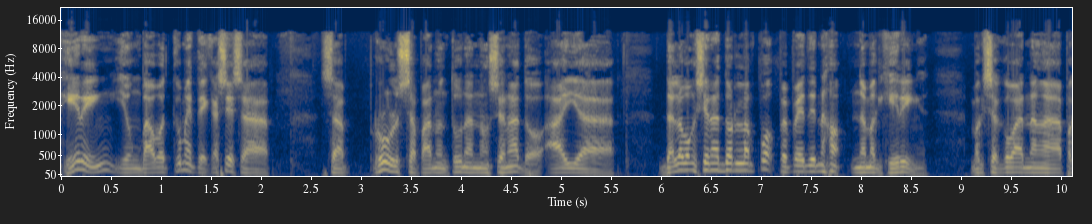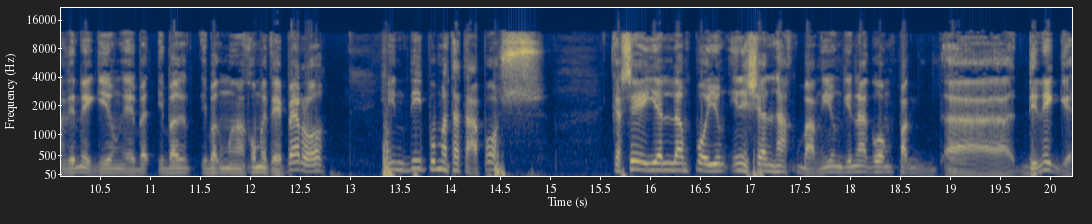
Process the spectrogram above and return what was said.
hearing, yung bawat komite, kasi sa sa rules sa panuntunan ng Senado ay ah, dalawang senador lang po pwede na, na mag-hearing, magsagawa ng ah, pagdinig yung iba, ibang, ibang mga komite. Pero hindi po matatapos. Kasi yan lang po yung initial na hakbang, yung ginagawang pagdinig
